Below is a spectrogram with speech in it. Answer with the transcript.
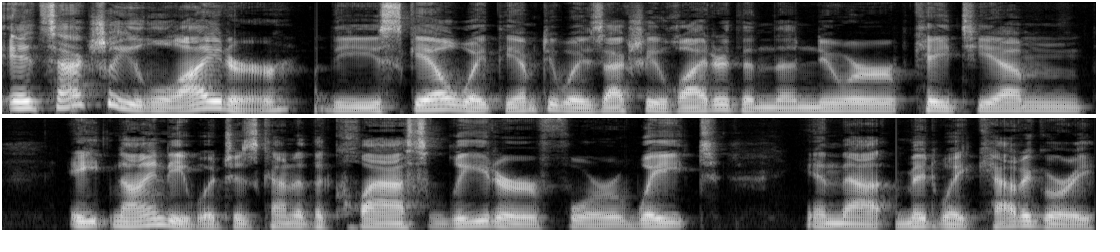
It's actually lighter. The scale weight, the empty weight, is actually lighter than the newer KTM 890, which is kind of the class leader for weight in that midweight category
